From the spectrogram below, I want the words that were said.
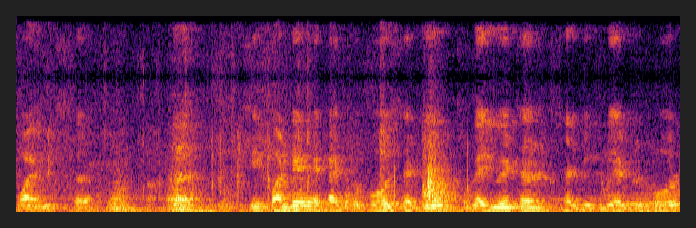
points. uh, uh, Sri Pandey had proposed that the evaluator shall be cleared before.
